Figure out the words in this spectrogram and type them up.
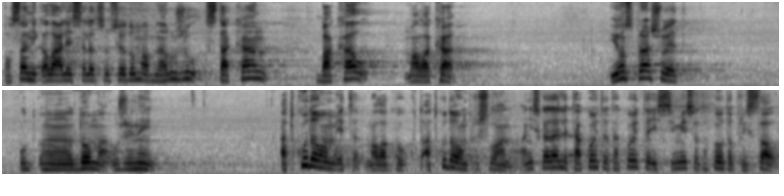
посланник Аллаха, алейхиссалату себя дома, обнаружил стакан, бокал молока. И он спрашивает, у, э, дома у жены, откуда вам это молоко, откуда вам пришло оно? Они сказали, такой-то, такой-то из семейства такого-то прислал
